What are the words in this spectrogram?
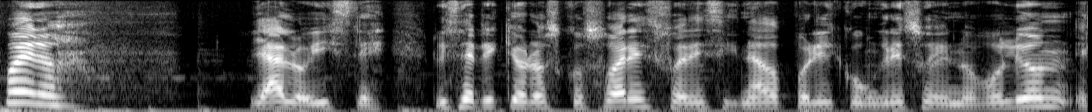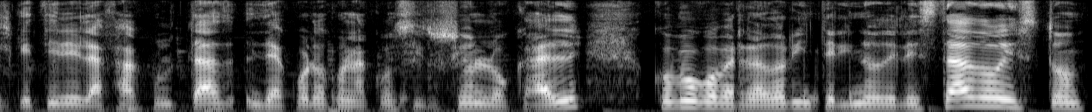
Bueno, ya lo oíste. Luis Enrique Orozco Suárez fue designado por el Congreso de Nuevo León, el que tiene la facultad, de acuerdo con la Constitución local, como gobernador interino del Estado. Esto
